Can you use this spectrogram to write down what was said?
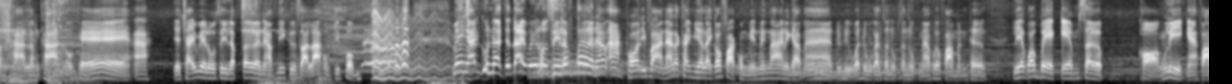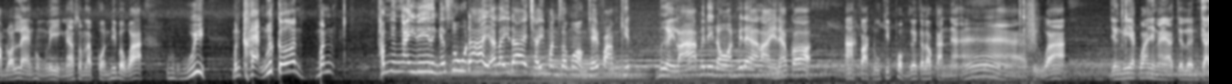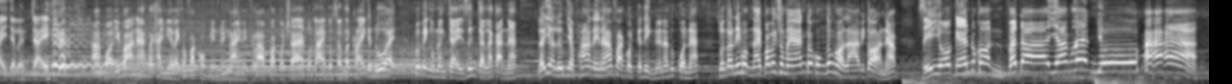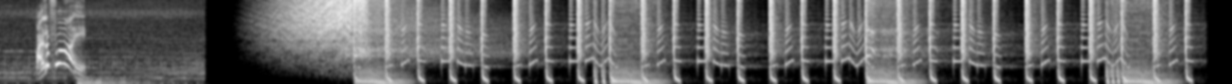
ลำคาญลำคาญโอเคอะอย่าใช้เวโรซีรัปเตอร์นะครับ นี่คือสาระของคลิปผม ไม่งั้นคุณอาจจะได้เวโรซีรัปเตอร์นะครับอะพอดีฝ่านะ ถ้าใครมีอะไรก็ฝากคอมเมนต์ไว้ล่างนะครับอ่าถือว่าดูกันสนุกสนุกๆนะ เพื่อความบันเทิง เรียกว่าเบรกเกมเสิร์ฟของลีกไงความร้อนแรงของลีกนะสำหรับคนที่แบบว่าอุ้ยมันแข็งเหลือเกิน มันทำยังไงดีถึงจะสู้ได้อะไรได้ใช้มันสมองใช้ความคิดเหนื่อยล้าไม่ได้นอนไม่ได้อะไรนะครับก็อะฝากดูคลิปผมด้วยก็แล้วกันนะอ่าถือว่า ยังเรียกว่ายังไงอะเจริญใจเจริญใจอะพอดีฝ่านะ ถ้าใครมีอะไรก็ฝากคอมเมนต์ไว้ข้างล่างนะครับฝากกดแชร์กดไลค์กด subscribe กันด้วย เพื่อเป็นกำลังใจซึ่งกันและกันนะ แล้วอย่าลืมอย่าพลาดเลยนะ ฝากกดกระดิ่งด้วยนะทุกคนนะ ส่วนตอนนี้ผมนายป๊อปเอ็กซ์แมนก็คงต้องขอลาไปก่อนนะครับสีโยเกนทุกคนแฟดายังเล่นอยู่ไปแล้วเฟ้ย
